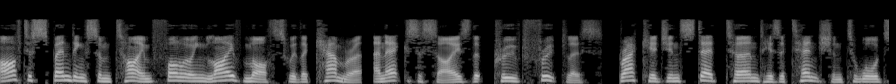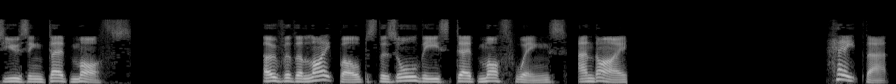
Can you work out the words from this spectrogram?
After spending some time following live moths with a camera, an exercise that proved fruitless, Brakhage instead turned his attention towards using dead moths. Over the lightbulbs there's all these dead moth wings, and I hate that.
